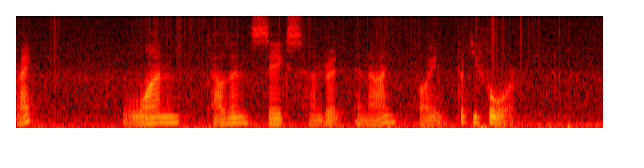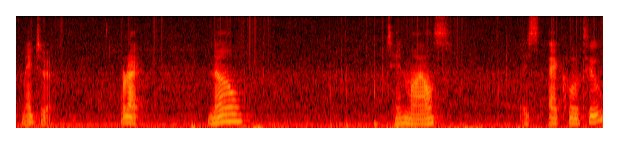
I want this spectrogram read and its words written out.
right? 1609.34 meter alright now 10 miles is equal to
